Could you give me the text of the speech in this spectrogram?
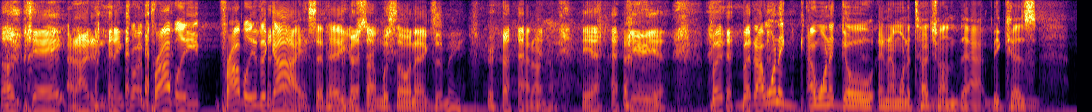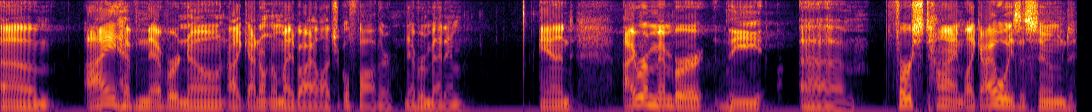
Okay. and I didn't think twice. Probably, probably the guy said, "Hey, your son was throwing eggs at me." I don't know. Yeah. I hear you. but but I want to I want to go and I want to touch on that because um, I have never known like I don't know my biological father, never met him, and I remember the um, first time like I always assumed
